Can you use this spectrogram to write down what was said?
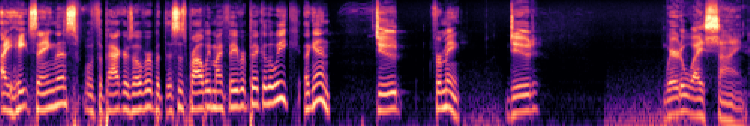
I hate saying this with the Packers over, but this is probably my favorite pick of the week again Dude, for me. dude, where do I sign?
